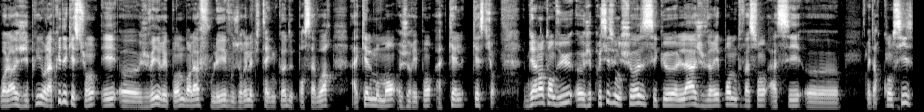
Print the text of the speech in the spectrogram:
Voilà, j'ai pris, on a pris des questions et je vais y répondre dans la foulée. Vous aurez le petit timecode pour savoir à quel moment je réponds à quelle question. Bien entendu, je précise une chose, c'est que là, je vais répondre de façon assez on va dire concise,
